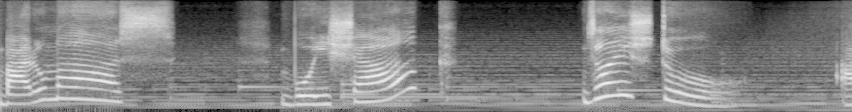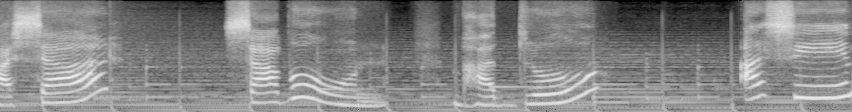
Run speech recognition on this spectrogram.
বারো মাস। বৈশাখ, জ্যৈষ্ঠ, আষাঢ়, শ্রাবণ, ভাদ্র, আশ্বিন,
